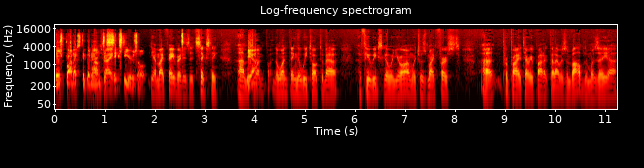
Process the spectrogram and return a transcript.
there's products that go down That's to right. 60 years old. Yeah, my favorite is at 60. Um, yeah. The one, the one thing that we talked about a few weeks ago when you were on, which was my first uh, proprietary product that I was involved in, was a, uh,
